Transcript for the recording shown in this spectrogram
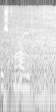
this ground.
